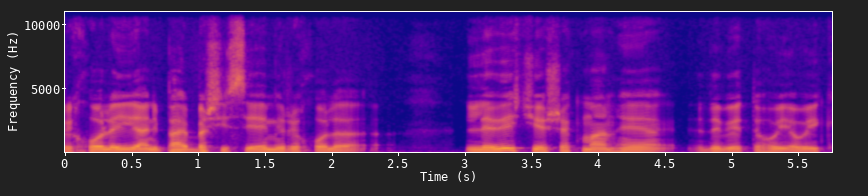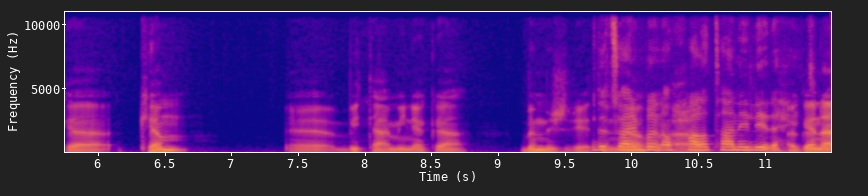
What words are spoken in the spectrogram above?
ڕیخۆلەی ینی پار بەشی سێمی ڕیخۆلە لەوێ کێشەکمان هەیە دەبێتە هۆی ئەوەی کە کەم ڤیتامینەکە بمژرێت دەتوانین بن ئەو حاڵەتانی لێرە گەنا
